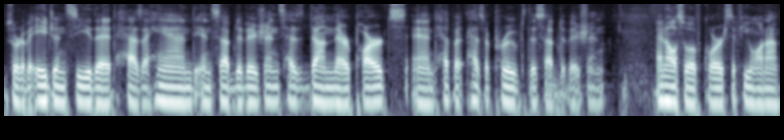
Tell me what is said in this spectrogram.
sort of agency that has a hand in subdivisions has done their parts and have, has approved the subdivision. And also, of course, if you want to,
